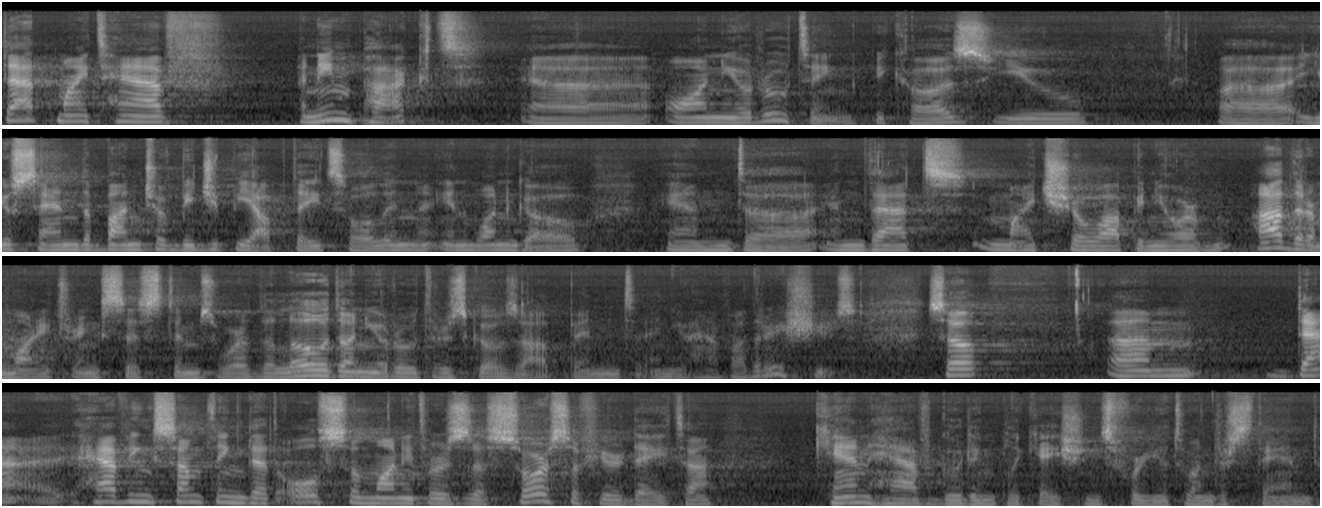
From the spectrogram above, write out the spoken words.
that might have an impact uh, on your routing because you, uh, you send a bunch of BGP updates all in, in one go, and, uh, and that might show up in your other monitoring systems where the load on your routers goes up and, and you have other issues. So um, that, having something that also monitors the source of your data can have good implications for you to understand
